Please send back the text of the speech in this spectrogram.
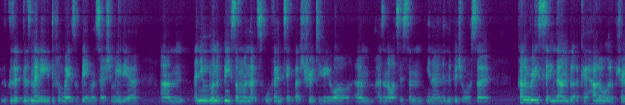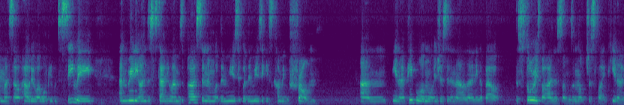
because it, there's many different ways of being on social media. Um, and you want to be someone that's authentic that's true to who you are um, as an artist and you know an individual. So kind of really sitting down and be like okay how do i want to portray myself? How do i want people to see me? And really understand who i am as a person and what the music where the music is coming from. Um, you know people are more interested in now learning about the stories behind the songs and not just like you know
